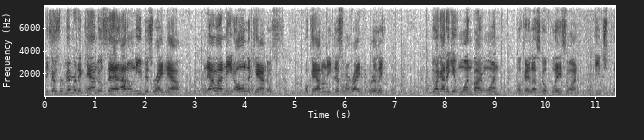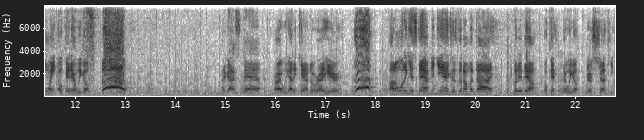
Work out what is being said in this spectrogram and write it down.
Because remember the candle said, I don't need this right now. Now I need all the candles. Okay, I don't need this one right, really. Do I got to get one by one? Okay, let's go place one. Each point. Okay, there we go. Oh! I got stabbed. All right, we got a candle right here. Ah! I don't want to get stabbed again because then I'm going to die. Put it down. Okay, there we go. There's Chucky.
